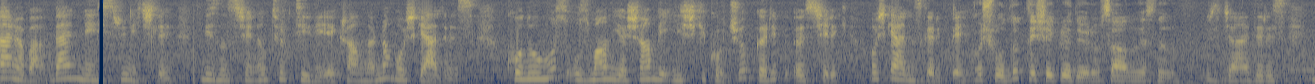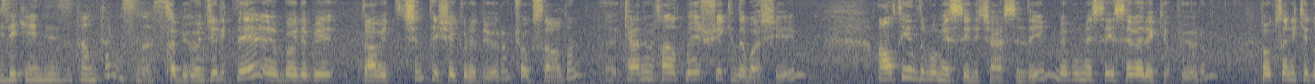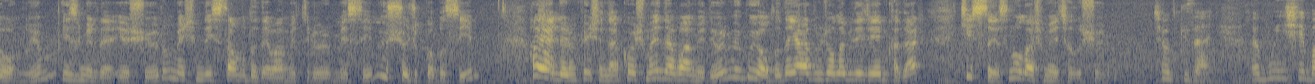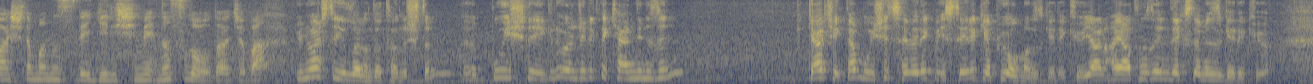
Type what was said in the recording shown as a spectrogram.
Merhaba, ben Nesrin İçli. Business Channel Türk TV ekranlarına hoş geldiniz. Konuğumuz uzman yaşam ve ilişki koçu Garip Özçelik. Hoş geldiniz Garip Bey. Hoş bulduk. Teşekkür ediyorum. Sağ olun Nesrin Hanım. Rica ederiz. Bize kendinizi tanıtır mısınız? Tabii öncelikle e, böyle bir davet için teşekkür ediyorum. Çok sağ olun. E, Kendimi tanıtmaya şu şekilde başlayayım. 6 yıldır bu mesleğin içerisindeyim ve bu mesleği severek yapıyorum. 92 doğumluyum. İzmir'de yaşıyorum ve şimdi İstanbul'da devam ettiriyorum mesleğimi. 3 çocuk babasıyım. Hayallerimin peşinden koşmaya devam ediyorum ve bu yolda da yardımcı olabileceğim kadar kişi sayısına ulaşmaya çalışıyorum. Çok güzel. E, Bu işe başlamanız ve gelişimi nasıl oldu acaba? Üniversite yıllarında tanıştım. Ee, Bu işle ilgili öncelikle kendinizin gerçekten bu işi severek ve isteyerek yapıyor olmanız gerekiyor. Yani hayatınıza indekslemeniz gerekiyor.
